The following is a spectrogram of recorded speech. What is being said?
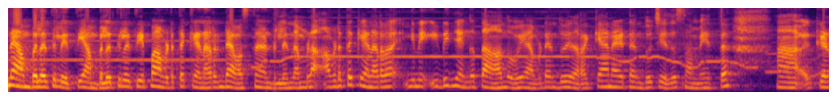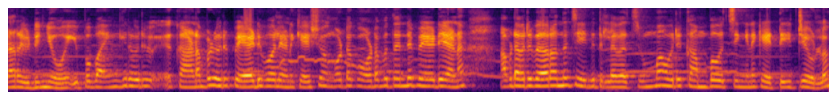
അങ്ങനെ അമ്പലത്തിലെത്തി. അമ്പലത്തിലെത്തിയപ്പോൾ അവിടുത്തെ കിണറിന്റെ അവസ്ഥ കണ്ടില്ലേ? നമ്മൾ അവിടുത്തെ കിണർ ഇങ്ങനെ ഇടിഞ്ഞങ്ങ് താന്നു പോയി അവിടെ എന്തോ ഇറക്കാനായിട്ട് എന്തോ ചെയ്ത സമയത്ത് കിണർ ഇടിഞ്ഞു പോയി. ഇപ്പോൾ ഭയങ്കര ഒരു കാണുമ്പോഴൊരു പേടി പോലെയാണ്. കേശു അങ്ങോട്ടൊക്കെ ഓടുമ്പോൾ തന്നെ പേടിയാണ്. അവിടെ അവർ വേറെ ഒന്നും ചെയ്തിട്ടില്ല. ചുമ്മാ ഒരു കമ്പ് വെച്ച് ഇങ്ങനെ കെട്ടിയിട്ടേ ഉള്ളൂ.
